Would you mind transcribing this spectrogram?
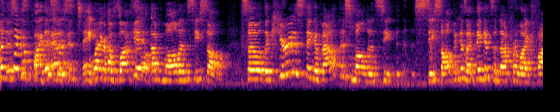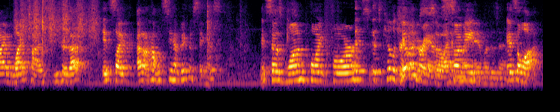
It's like a five This is like of a bucket of Maldon sea salt. So the curious thing about this Maldon sea, sea salt, because I think it's enough for like five lifetimes, you hear that? It's like, I don't know, let's see how big this thing is. It says 1.4, It's, it's kilograms, Kilograms, so I so I mean, what is it's a lot.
